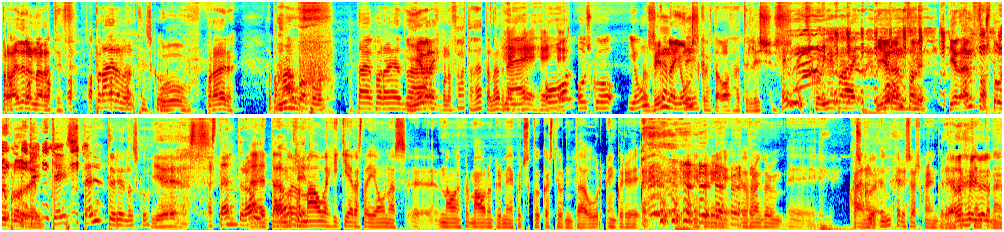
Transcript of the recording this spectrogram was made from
Bræðra narrativ bræðranartiv sko. Ú, bræðra það er bara harbaból það er bara hérna Ég hef ekki búin að fatta þetta narrativ Nei, og, og sko Að Jónskafti vinna jónskafta, ó það er delicious. Einmitt sko ég er bara Ég er ennþá, ég er ennþá stóri bróðurinn Geir stendur hérna sko. Yes. Það stendur á Þetta náttúrulega má ekki gerast að Jónas uh, ná einhverjum árangur með einhver skuggastjórnunda úr einhverju, einhverju frá einhverjum uh, hvað er hann, umhverjusverknar einhverju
